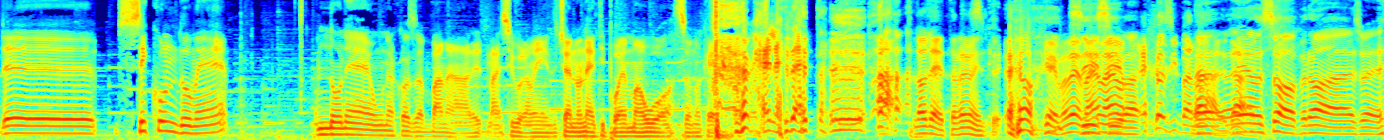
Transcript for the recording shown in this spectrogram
eh, secondo me non è una cosa banale, ma sicuramente, cioè non è tipo Emma Watson, ok? ok, l'hai detta. Ah, l'ho detta veramente. ok, vabbè, Sì, ma, sì, ma ma- è così banale, Eh, dai. eh, lo so, però, eh, cioè...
